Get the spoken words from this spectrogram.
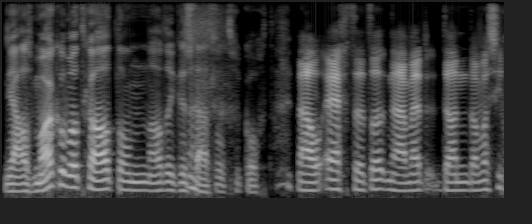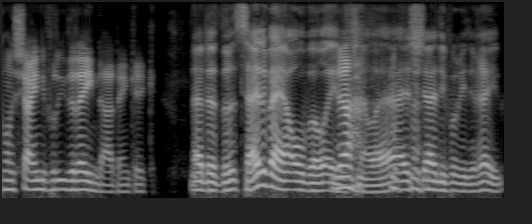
Ja, als Marco hem had gehad, dan had ik een staatslot gekocht. Nou, echt. Het, wa- nou, maar dan, dan was hij gewoon shiny voor iedereen daar, denk ik. Nou, dat, dat zeiden wij al wel even Ja. snel, hè? Hij is shiny voor iedereen.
